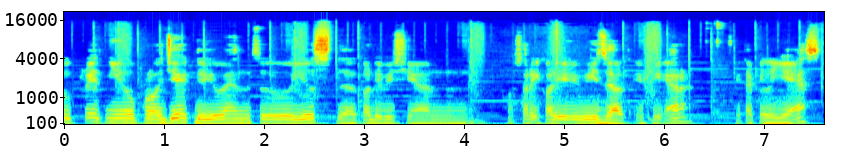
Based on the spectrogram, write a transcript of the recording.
to create new project. Do you want to use the Codivision oh sorry Code Wizard AVR? Kita pilih yes.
